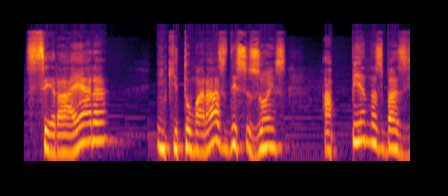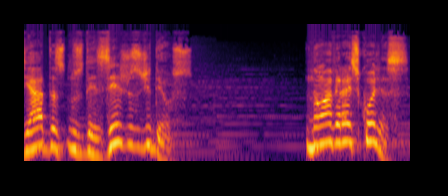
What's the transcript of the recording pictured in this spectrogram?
Será a era em que tomará as decisões apenas baseadas nos desejos de Deus. Não haverá escolhas,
